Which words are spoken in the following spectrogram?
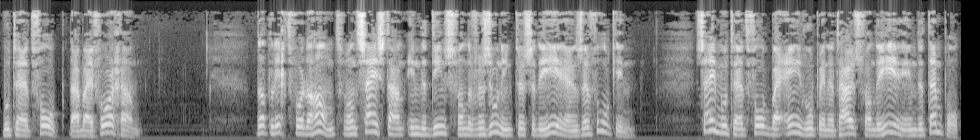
moeten het volk daarbij voorgaan. Dat ligt voor de hand, want zij staan in de dienst van de verzoening tussen de Heer en zijn volk in. Zij moeten het volk bijeenroepen in het huis van de Heer in de tempel,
